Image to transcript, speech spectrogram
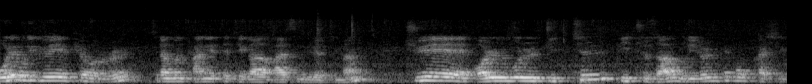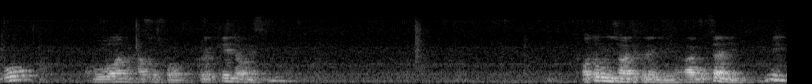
올해 우리 교회의 표를 지난번 강의 때 제가 말씀드렸지만 주의 얼굴 빛을 비추사 우리를 회복하시고 구원하소서 그렇게 정했습니다. 어떤 분이 저한테 그런 얘기예요. 아 목사님, 이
